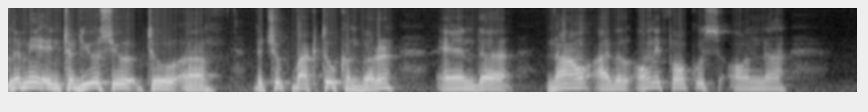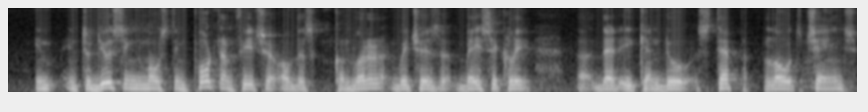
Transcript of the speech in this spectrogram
let me introduce you to uh, the Ćuk Buck 2 converter and uh, now I will only focus on uh, in introducing the most important feature of this converter which is basically uh, that it can do step load change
